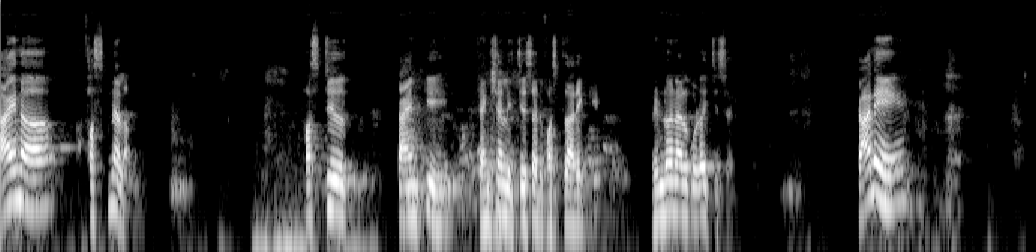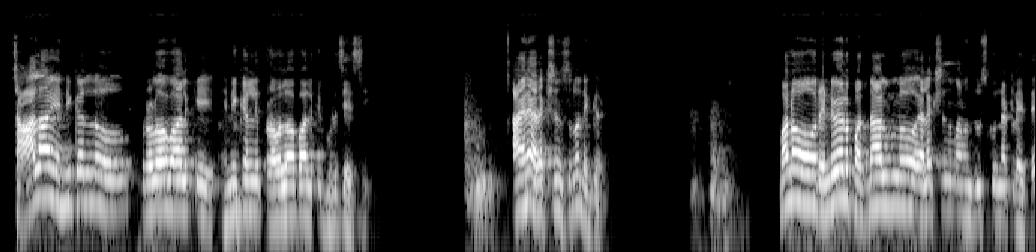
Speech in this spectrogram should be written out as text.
ఆయన ఫస్ట్ నెల ఫస్ట్ టైంకి పెన్షన్లు ఇచ్చేశాడు ఫస్ట్ తారీఖుకి. రెండో నెల కూడా ఇచ్చేశాడు. కానీ చాలా ఎన్నికల్లో ప్రలోభాలకి ఎన్నికల్ని ప్రలోభాలకి గురి చేసి ఆయన ఎలక్షన్స్లో నెగ్గాడు. మనం రెండు వేల పద్నాలుగులో ఎలక్షన్ మనం చూసుకున్నట్లయితే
